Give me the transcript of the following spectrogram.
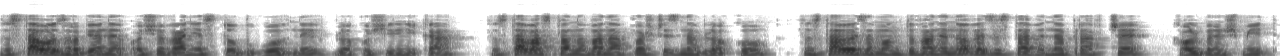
zostało zrobione osiowanie stóp głównych bloku silnika, została splanowana płaszczyzna bloku, zostały zamontowane nowe zestawy naprawcze Kolbenschmidt,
